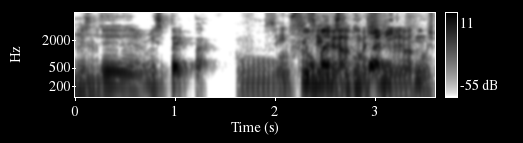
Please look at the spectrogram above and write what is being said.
res- Uhum. eh, respect. Pá, o, Sim, o filme antes do Titanic, algumas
